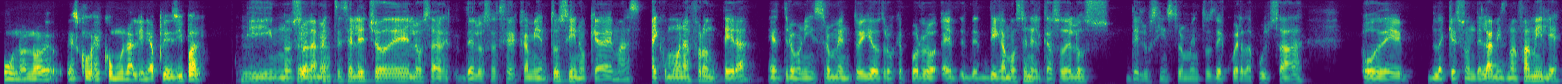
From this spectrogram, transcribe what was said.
uno no escoge como una línea principal. Y no solamente es el hecho de los, de los acercamientos, sino que además hay como una frontera entre un instrumento y otro que por lo, eh, digamos en el caso de los, de los instrumentos de cuerda pulsada, o de la que son de la misma familia,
